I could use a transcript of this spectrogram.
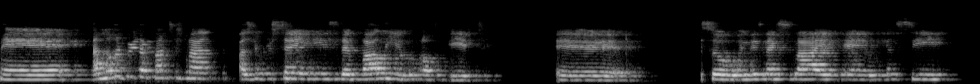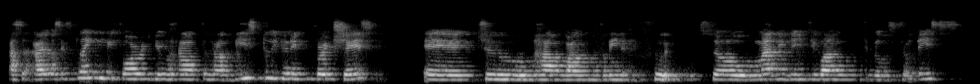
uh, another great advantage, Matt, as you were saying, is the value of it. So in this next slide, we can see, as I was explaining before, you have to have these two unit purchase uh, to have one complete hood. So Matt, did you want to go through this?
